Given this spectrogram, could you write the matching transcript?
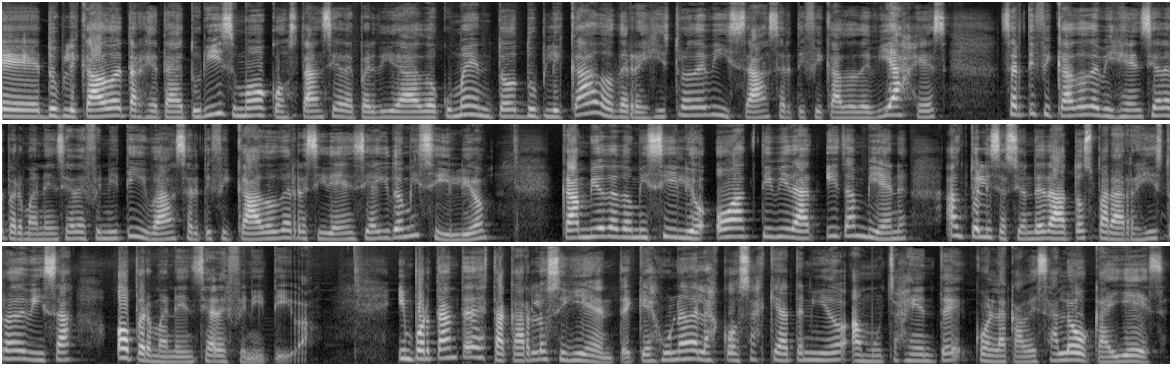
eh, duplicado de tarjeta de turismo, constancia de pérdida de documento, duplicado de registro de visa, certificado de viajes, certificado de vigencia de permanencia definitiva, certificado de residencia y domicilio, cambio de domicilio o actividad y también actualización de datos para registro de visa o permanencia definitiva. Importante destacar lo siguiente, que es una de las cosas que ha tenido a mucha gente con la cabeza loca y es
